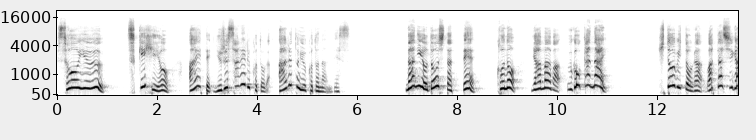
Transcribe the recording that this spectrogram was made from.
そういう月日をあえて許されることがあるということなんです。何をどうしたってこの山は動かない。人々が私が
